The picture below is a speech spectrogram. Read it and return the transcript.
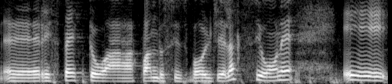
eh, rispetto a quando si svolge l'azione eh,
